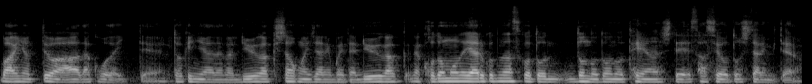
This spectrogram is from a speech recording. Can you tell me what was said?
場合によってはああだこうだ言って時にはなんか留学した方がいいんじゃないかみたいな留学な子供のやることなすことをどんどんどんどん提案してさせようとしたりみたいな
